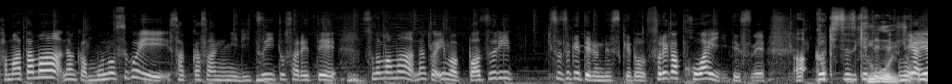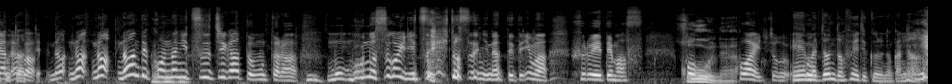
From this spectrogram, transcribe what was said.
たまたまなんかものすごい作家さんにリツイートされて、そのままなんか今バズり続けてるんですけどそれが怖いですね。あ書き続けてるいやいやなんかななななんでこんなに通知がと思ったら もものすごいリツイート数になってて今震えてます。こすごいね。怖いちょっと。えー、まあどんどん増えてくるのかな？いや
